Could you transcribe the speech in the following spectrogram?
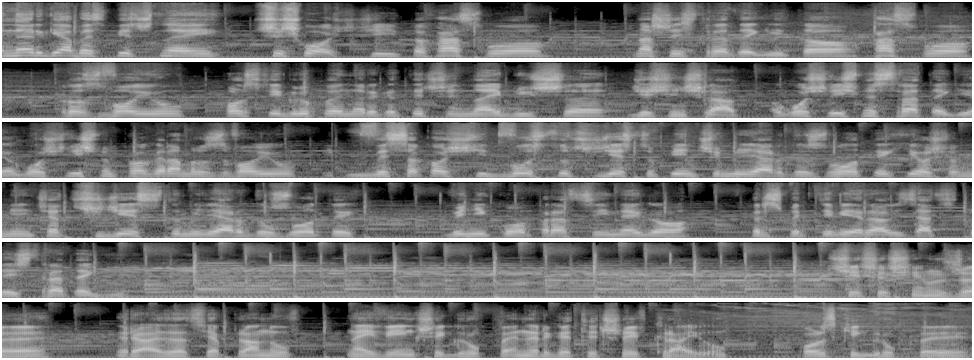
Energia bezpiecznej przyszłości to hasło naszej strategii, to hasło rozwoju Polskiej Grupy Energetycznej na najbliższe 10 lat. Ogłosiliśmy strategię, ogłosiliśmy program rozwoju w wysokości 235 miliardów złotych i osiągnięcia 30 miliardów złotych wyniku operacyjnego w perspektywie realizacji tej strategii. Cieszę się, że realizacja planów największej grupy energetycznej w kraju, polskiej grupy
